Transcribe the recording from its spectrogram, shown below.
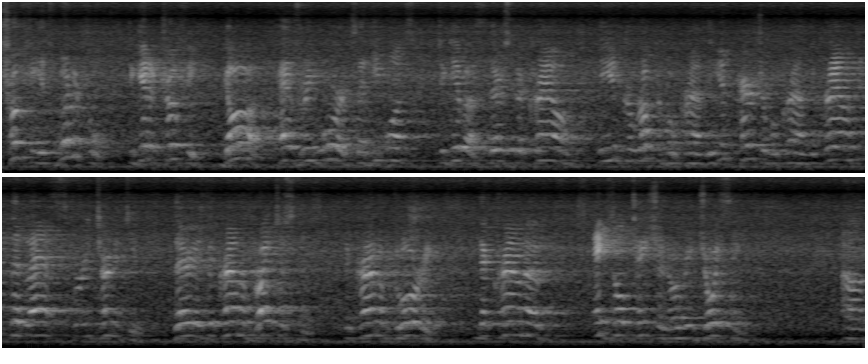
Trophy, it's wonderful to get a trophy. God has rewards that he wants to give us. There's the crown, the incorruptible crown, the imperishable crown, the crown that lasts for eternity. There is the crown of righteousness, the crown of glory, the crown of exaltation or rejoicing. Uh,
